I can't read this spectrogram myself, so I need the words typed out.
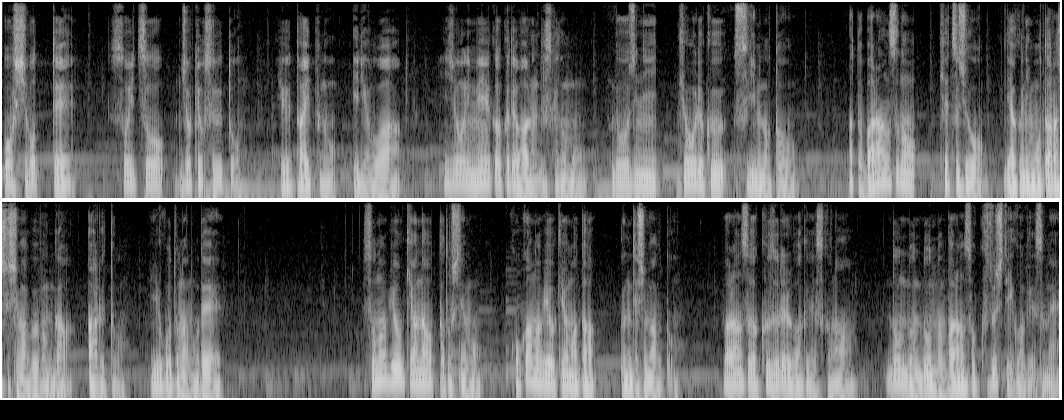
を絞ってそいつを除去するというタイプの医療は非常に明確ではあるんですけども同時に強力すぎるのとあとバランスの欠如を逆にもたらしてしまう部分があるということなのでその病気は治ったとしても他の病気をまた生んでしまうと。バランスが崩れるわけですからどんどんどんどんバランスを崩していくわけですよね。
